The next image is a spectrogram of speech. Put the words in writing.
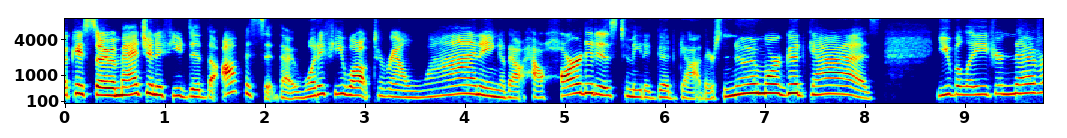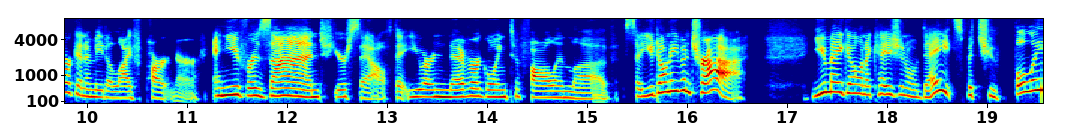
Okay, so imagine if you did the opposite though. What if you walked around whining about how hard it is to meet a good guy? There's no more good guys you believe you're never going to meet a life partner and you've resigned yourself that you are never going to fall in love. So you don't even try. You may go on occasional dates, but you fully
